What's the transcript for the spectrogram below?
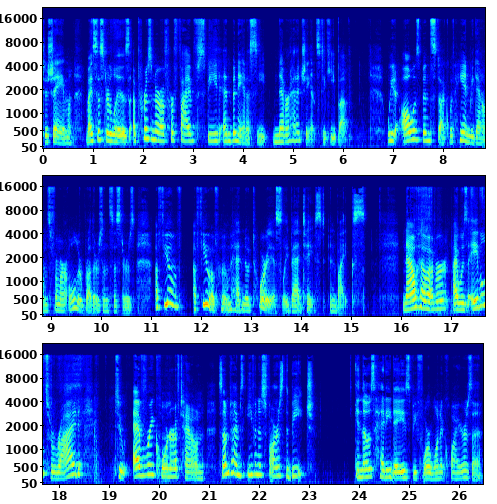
to shame. My sister Liz, a prisoner of her five speed and banana seat, never had a chance to keep up. We'd always been stuck with hand me downs from our older brothers and sisters, a few of a few of whom had notoriously bad taste in bikes. Now, however, I was able to ride to every corner of town, sometimes even as far as the beach. In those heady days before one acquires a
